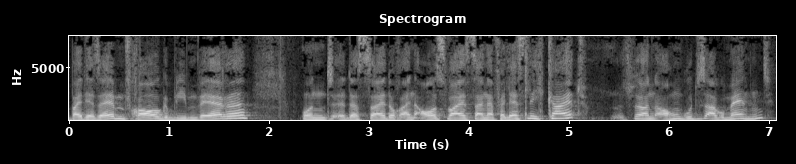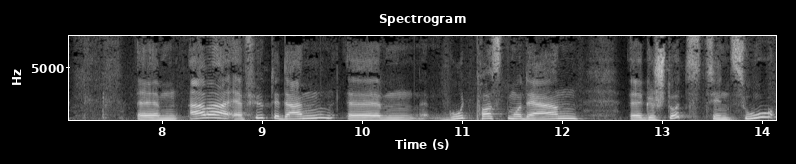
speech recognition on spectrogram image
bei derselben Frau geblieben wäre und äh, das sei doch ein Ausweis seiner Verlässlichkeit. Das wäre auch ein gutes Argument. Ähm, aber er fügte dann ähm, gut postmodern äh, gestutzt hinzu,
